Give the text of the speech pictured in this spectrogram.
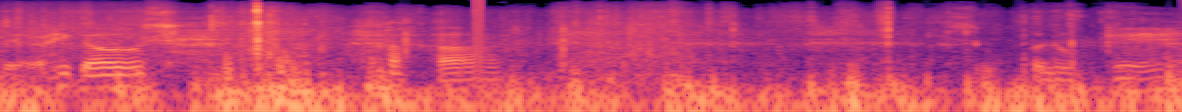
There he goes. Super Luke.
